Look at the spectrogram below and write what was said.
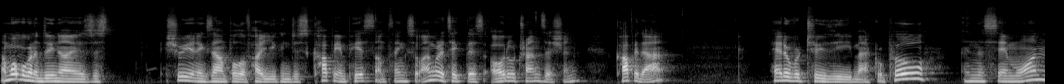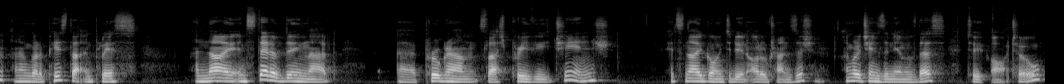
And what we're going to do now is just show you an example of how you can just copy and paste something. So I'm going to take this auto transition, copy that, head over to the macro pool in the same one, and I'm going to paste that in place. And now instead of doing that uh, program slash preview change, it's now going to do an auto transition. I'm going to change the name of this to auto,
